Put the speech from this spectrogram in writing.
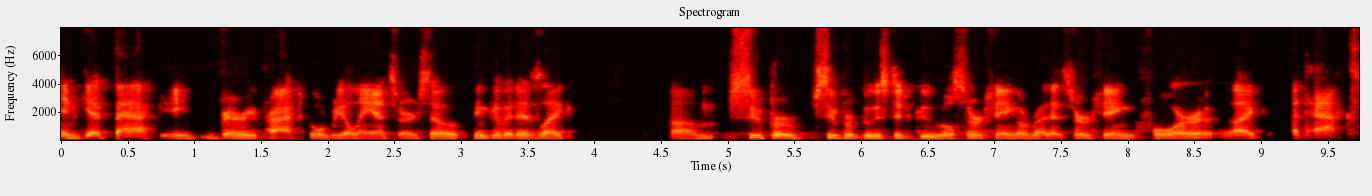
and get back a very practical, real answer. And so think of it as like um, super super boosted Google searching or Reddit searching for like attacks.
